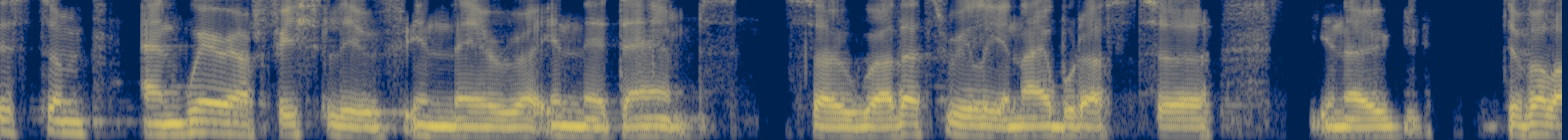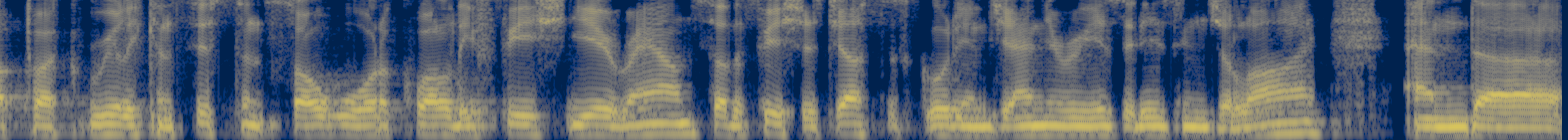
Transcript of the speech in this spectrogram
system and where our fish live in their uh, in their dams. So uh, that's really enabled us to, you know, develop a really consistent saltwater quality fish year round. So the fish is just as good in January as it is in July, and uh,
